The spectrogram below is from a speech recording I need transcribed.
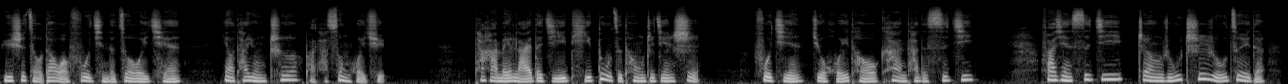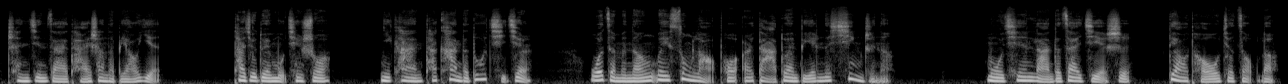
于是走到我父亲的座位前，要他用车把他送回去。他还没来得及提肚子痛这件事，父亲就回头看他的司机，发现司机正如痴如醉地沉浸在台上的表演。他就对母亲说：“你看他看得多起劲儿。”我怎么能为送老婆而打断别人的兴致呢？母亲懒得再解释，掉头就走了。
